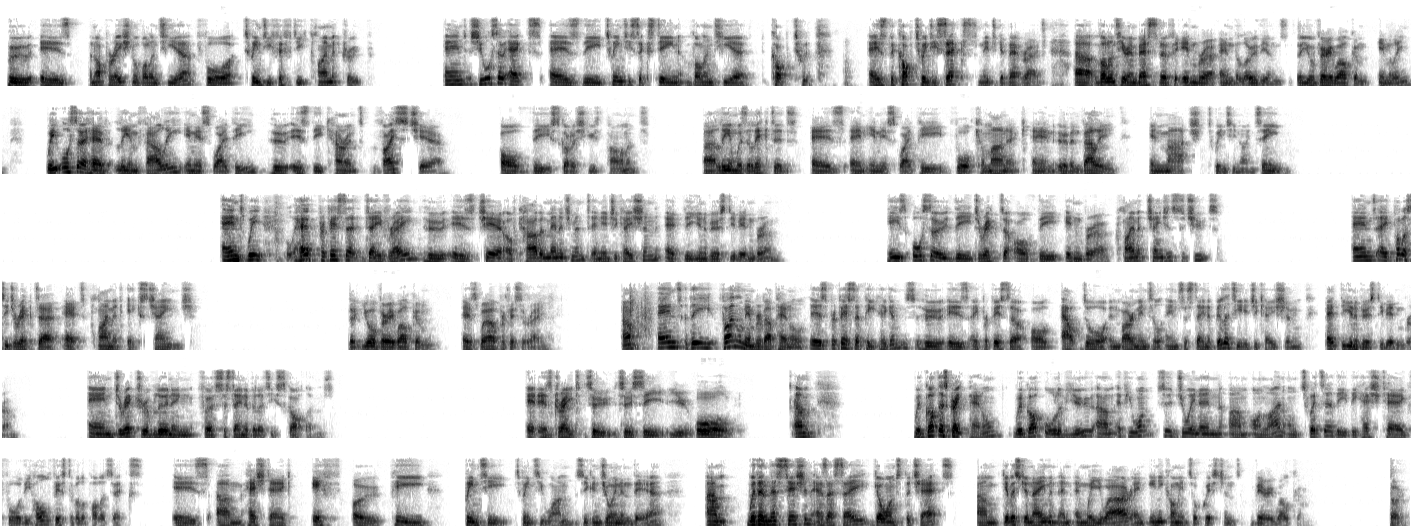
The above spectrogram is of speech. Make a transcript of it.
who is an operational volunteer for 2050 Climate Group. And she also acts as the 2016 volunteer COP, as the COP26, need to get that right, uh, volunteer ambassador for Edinburgh and the Lothians. So you're very welcome, Emily. We also have Liam Fowley, MSYP, who is the current Vice Chair of the Scottish Youth Parliament. Uh, Liam was elected as an MSYP for Kilmarnock and Irvine Valley in March 2019. And we have Professor Dave Reay, who is Chair of Carbon Management and Education at the University of Edinburgh. He's also the director of the Edinburgh Climate Change Institute and a policy director at Climate Exchange. So you're very welcome as well, Professor Reay. Um, and the final member of our panel is Professor Pete Higgins, who is a professor of outdoor environmental and sustainability education at the University of Edinburgh and director of learning for Sustainability Scotland it is great to to see you all. Um, we've got this great panel. We've got all of you. Um, if you want to join in um, online on Twitter, the, the hashtag for the whole Festival of Politics is um, hashtag FOP2021. So you can join in there. Um, within this session, as I say, go onto the chat, um, give us your name and, and, and where you are, and any comments or questions, very welcome. So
